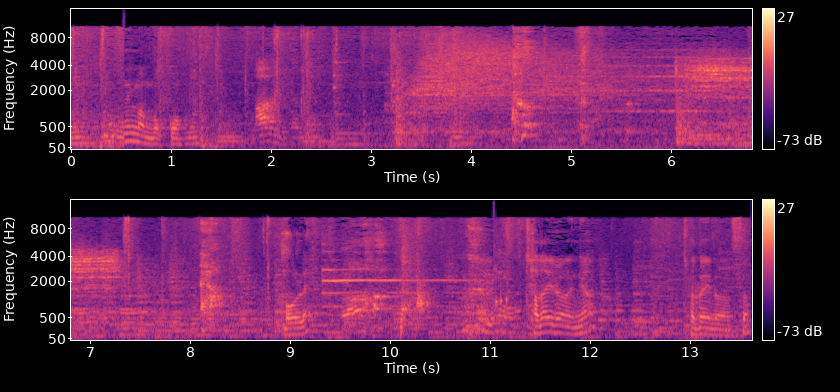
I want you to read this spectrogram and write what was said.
한 입만 먹고. 아 괜찮네 먹을래? 자다 일어났냐? 자다 일어났어?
